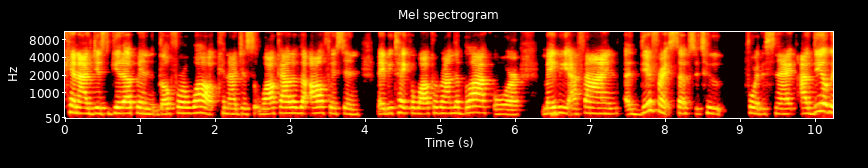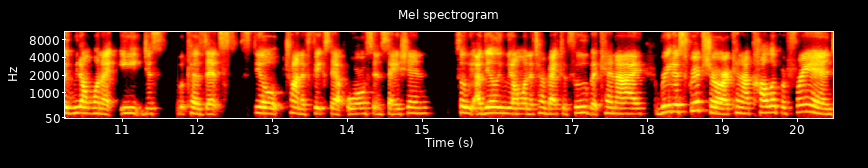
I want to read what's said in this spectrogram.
Can I just get up and go for a walk? Can I just walk out of the office and maybe take a walk around the block? Or maybe I find a different substitute for the snack. Ideally, we don't want to eat just because that's still trying to fix that oral sensation so ideally, we don't want to turn back to food, but can I read a scripture or can I call up a friend?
